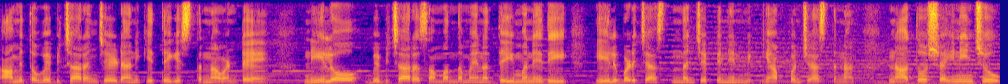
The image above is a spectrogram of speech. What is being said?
ఆమెతో వ్యభిచారం చేయడానికి తెగిస్తున్నావంటే నీలో వ్యభిచార సంబంధమైన దెయ్యం అనేది ఏలుబడి చేస్తుందని చెప్పి నేను మీకు జ్ఞాపకం చేస్తున్నాను. నాతో శయనించు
